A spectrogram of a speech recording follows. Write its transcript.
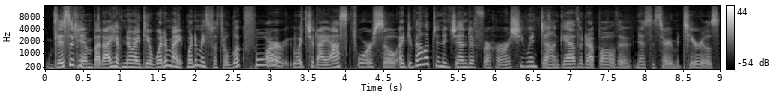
visit him, but I have no idea what am I what am I supposed to look for? What should I ask for? So I developed an agenda for her. She went down, gathered up all the necessary materials,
